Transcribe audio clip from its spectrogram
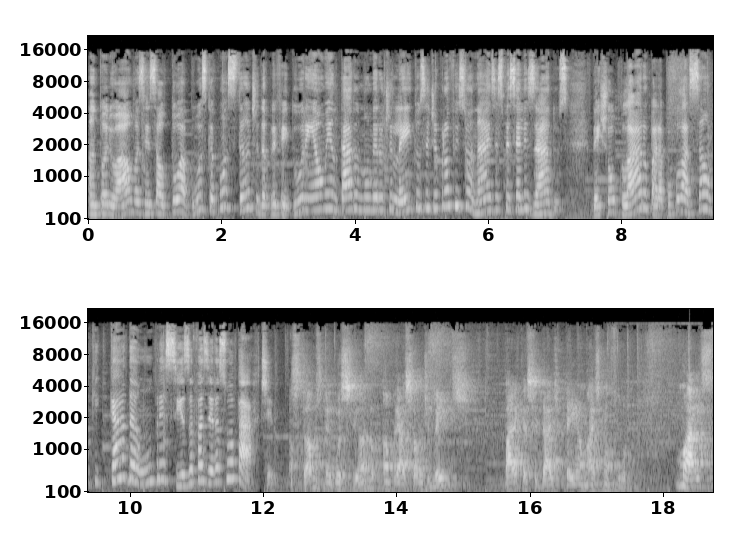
Antônio Almas ressaltou a busca constante da Prefeitura em aumentar o número de leitos e de profissionais especializados. Deixou claro para a população que cada um precisa fazer a sua parte. Estamos negociando ampliação de leitos para que a cidade tenha mais conforto. Mas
